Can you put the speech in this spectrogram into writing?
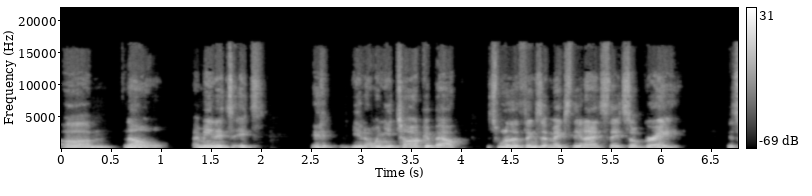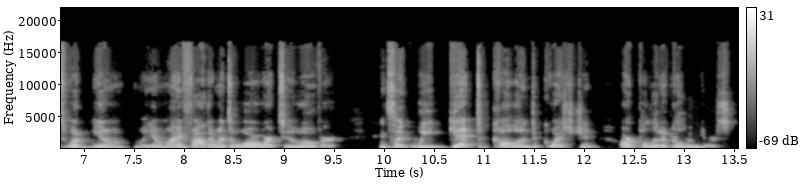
Um, no, I mean it's it's it, you know when you talk about it's one of the things that makes the United States so great It's what you know. You know, my father went to World War II over. It's like we get to call into question our political leaders,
